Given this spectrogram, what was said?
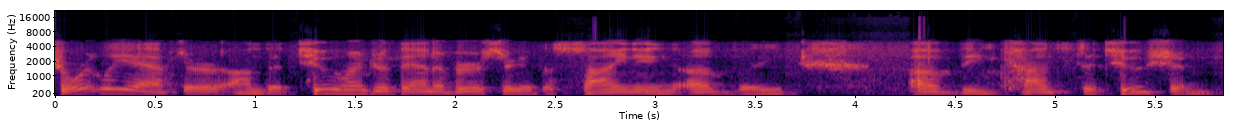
shortly after, on the 200th anniversary of the signing of the of the Constitution,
